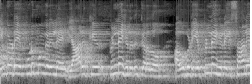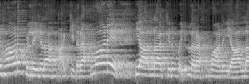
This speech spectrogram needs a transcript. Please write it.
எங்களுடைய குடும்பங்களிலே யாருக்கு பிள்ளைகள் இருக்கிறதோ அவர்களுடைய பிள்ளைகளை சாலிகான பிள்ளைகளாக ஆக்கிட ரஹ்மானே யா அல்லா கிருபையுள்ள ரஹ்மானே யா அல்லா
